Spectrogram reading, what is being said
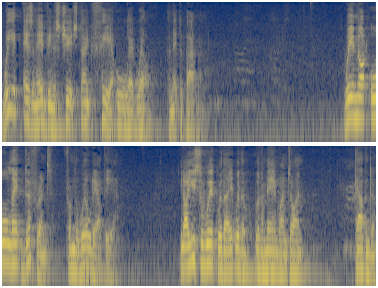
we as an Adventist church don't fare all that well in that department. We're not all that different from the world out there. You know, I used to work with a, with a, with a man one time, carpenter,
